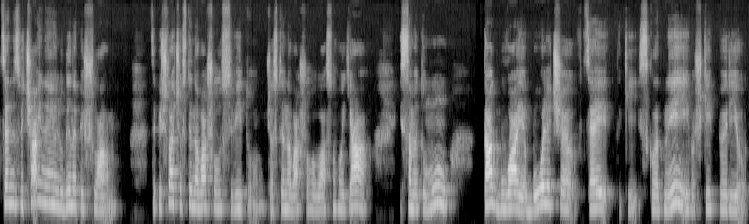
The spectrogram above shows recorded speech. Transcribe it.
Це незвичайна людина пішла. Це пішла частина вашого світу, частина вашого власного я. І саме тому так буває боляче в цей такий складний і важкий період.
